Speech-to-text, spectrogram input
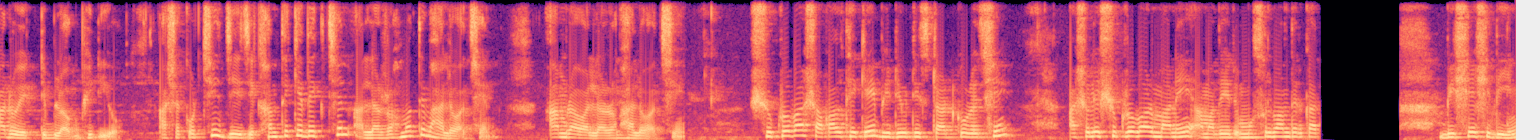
আরও একটি ব্লগ ভিডিও। আশা করছি যে যেখান থেকে দেখছেন আল্লাহর রহমতে ভালো আছেন। আমরাও আল্লাহর ভালো আছি। শুক্রবার সকাল থেকে ভিডিওটি স্টার্ট করেছি। আসলে শুক্রবার মানে আমাদের মুসলমানদের কাছে বিশেষ দিন।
